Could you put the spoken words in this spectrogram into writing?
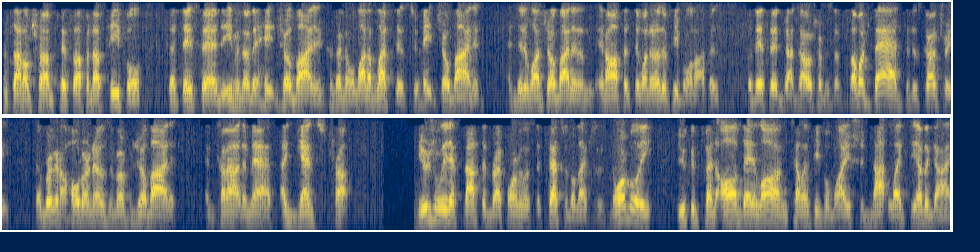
Because Donald Trump pissed off enough people that they said even though they hate Joe Biden, because I know a lot of leftists who hate Joe Biden and didn't want Joe Biden in, in office, they wanted other people in office, but they said Donald Trump has done so much bad for this country that we're going to hold our nose and vote for Joe Biden and come out in mass against Trump. Usually that's not the formula of success with elections. Normally you can spend all day long telling people why you should not like the other guy.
